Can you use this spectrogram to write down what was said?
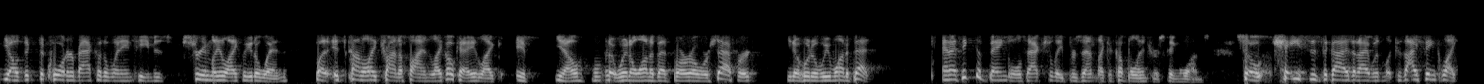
you know the, the quarterback of the winning team is extremely likely to win, but it's kind of like trying to find like okay, like if you know we don't want to bet Burrow or Stafford, you know who do we want to bet? And I think the Bengals actually present like a couple interesting ones. So Chase is the guy that I would look because I think like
